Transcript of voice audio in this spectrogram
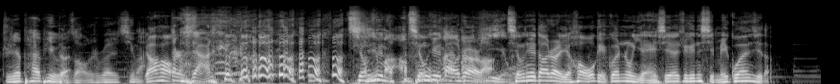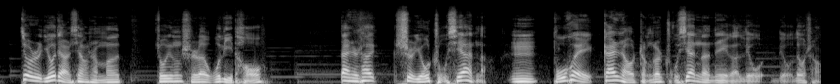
直接拍屁股就走了，是不是？骑马，然后但是下来，情绪骑马情绪到这儿了情绪到这儿以后，我给观众演一些这跟戏没关系的，就是有点像什么周星驰的无厘头，但是它是有主线的，嗯，不会干扰整个主线的那个流流流程。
